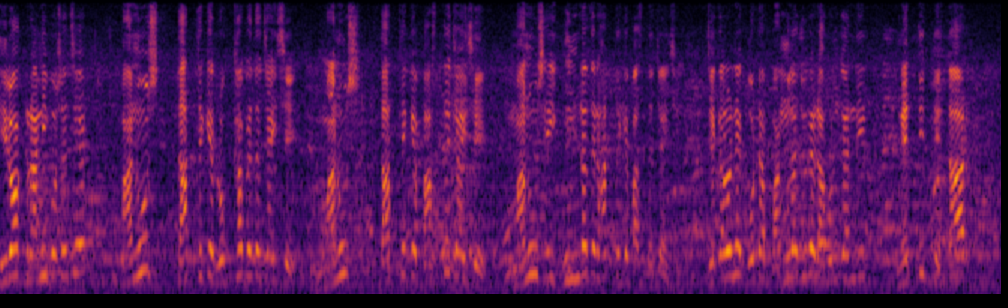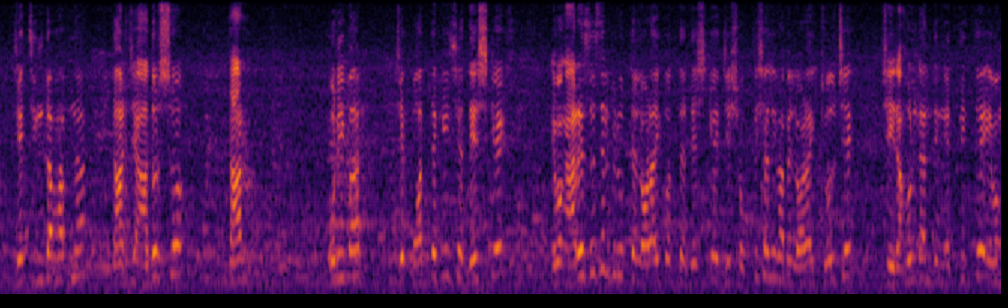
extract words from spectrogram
হীরক রানী বসেছে। মানুষ তার থেকে রক্ষা পেতে চাইছে। মানুষ তার থেকে বাঁচতে চাইছে। মানুষ এই গুন্ডাদের হাত থেকে বাঁচতে চাইছে। যে কারণে গোটা বাংলা জুড়ে রাহুল গান্ধীর নেতৃত্বে তার যে চিন্তাভাবনা, তার যে আদর্শ, তার পরিবার যে পথ দেখিয়েছে দেশকে এবং আরএসএসের বিরুদ্ধে লড়াই করতে দেশকে যে শক্তিশালীভাবে লড়াই চলছে, সেই রাহুল গান্ধীর নেতৃত্বে এবং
